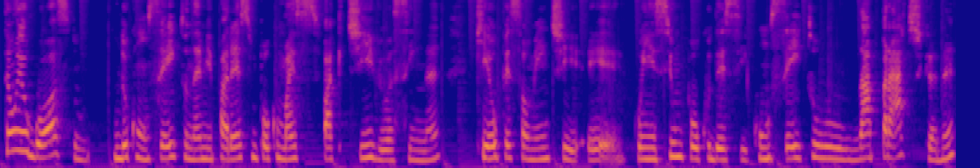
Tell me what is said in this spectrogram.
Então eu gosto do conceito, né? Me parece um pouco mais factível, assim, né? Que eu pessoalmente é, conheci um pouco desse conceito na prática, né?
